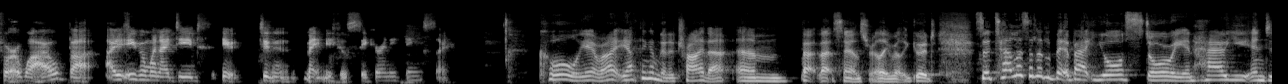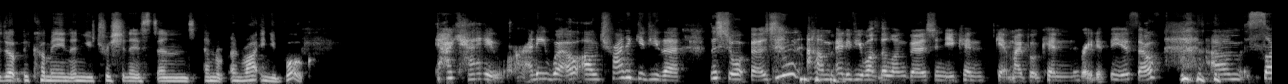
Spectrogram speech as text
for a while, but I, even when I did, it didn't make me feel sick or anything. So Cool. Yeah, right. Yeah, I think I'm going to try that. Um, that that sounds really, really good. So, tell us a little bit about your story and how you ended up becoming a nutritionist and and, and writing your book. Okay, alrighty. Well, I'll try to give you the the short version, um, and if you want the long version, you can get my book and read it for yourself. Um, so,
